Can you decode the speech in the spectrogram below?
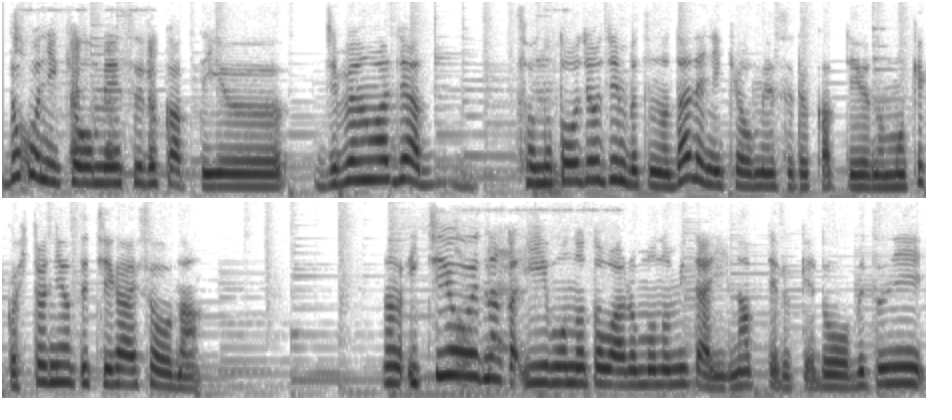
どこに共鳴するかっていう自分はじゃあその登場人物の誰に共鳴するかっていうのも結構人によって違いそうな。なんか一応なんかいいものと悪者みたいになってるけど別に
